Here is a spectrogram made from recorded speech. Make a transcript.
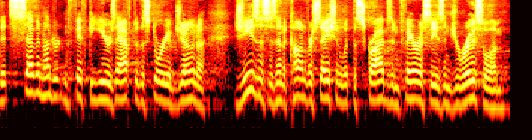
that 750 years after the story of Jonah, Jesus is in a conversation with the scribes and Pharisees in Jerusalem,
